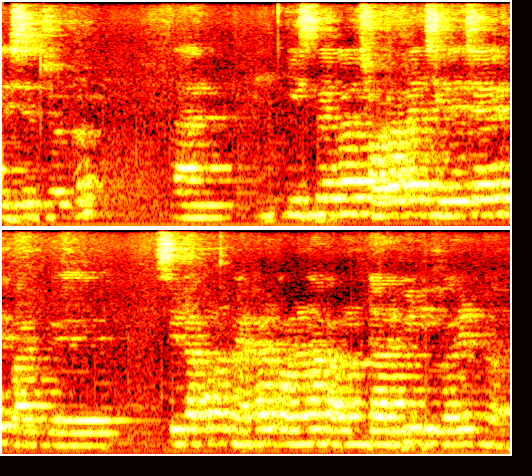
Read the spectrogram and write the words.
দেশের জন্য। আর ইস্ট বেঙ্গল ছটা ম্যাচ হেরেছে বাট সেটা কোনো ম্যাটার করে না, কারণ ডার্বি ডিফারেন্ট নয়।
